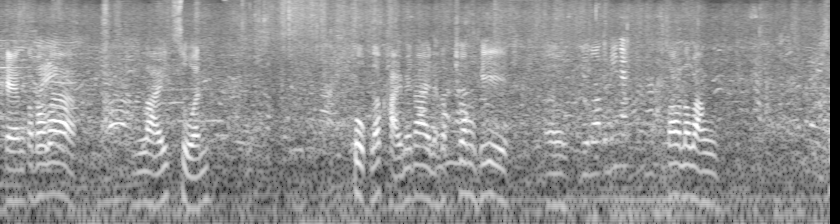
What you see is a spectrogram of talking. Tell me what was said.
แพงก็เพราะว่าหลายสวนปลูกแล้วขายไม่ได้นะครับ ช่วงที่เอ่ออยู่รอตรงนี้นะเฝ้าระวังส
